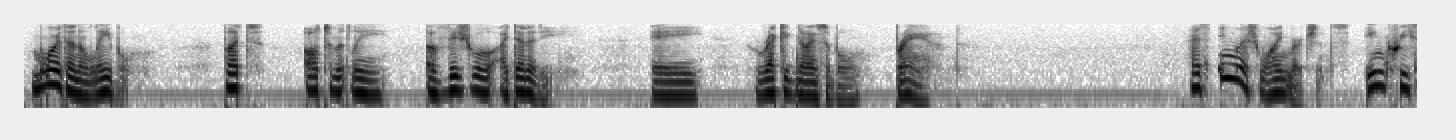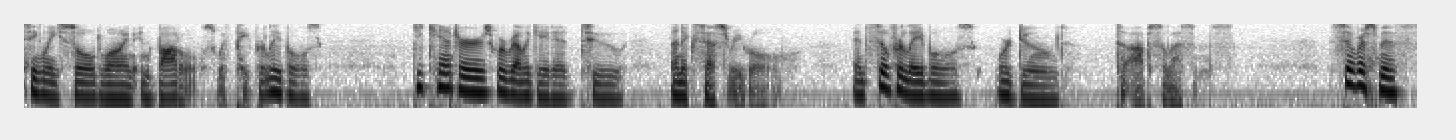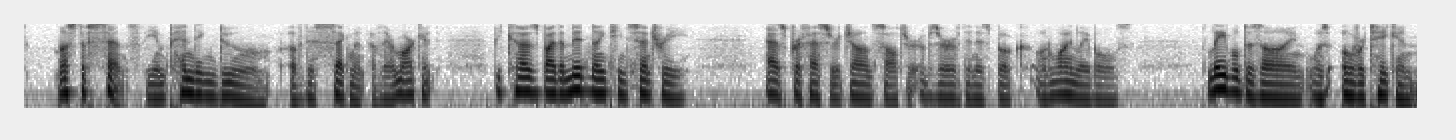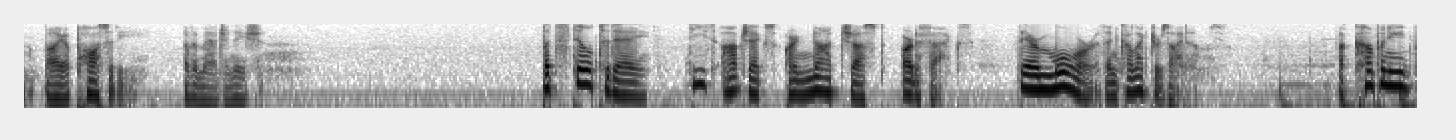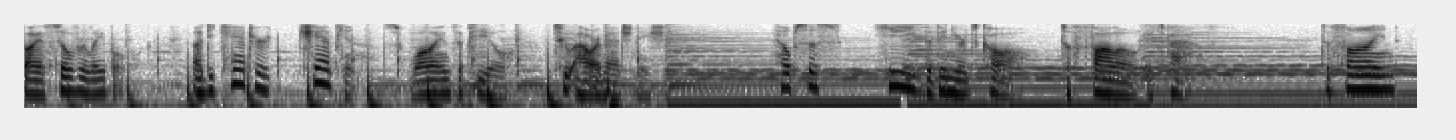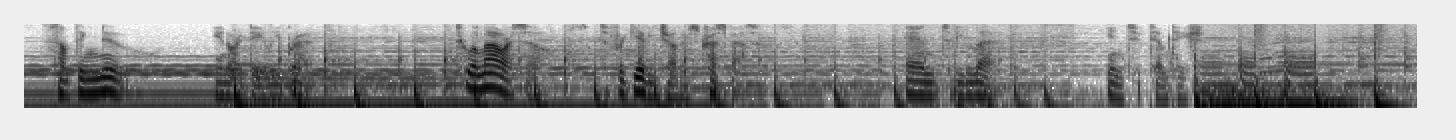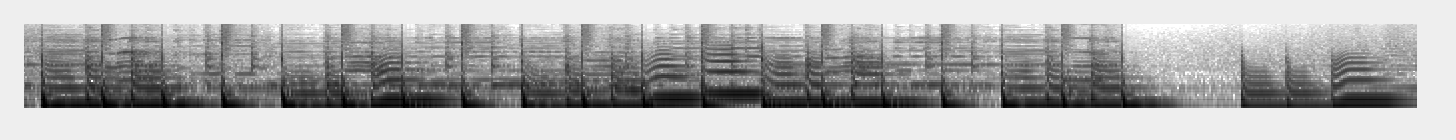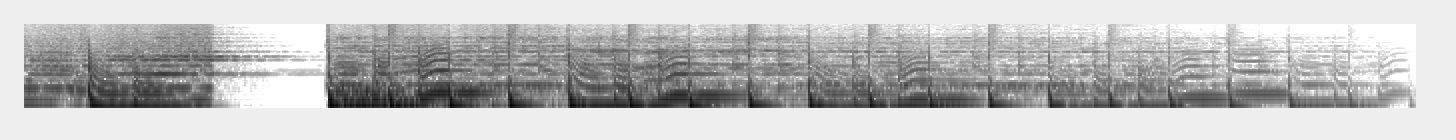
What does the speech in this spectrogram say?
more than a label, but ultimately a visual identity, a recognizable brand. As English wine merchants increasingly sold wine in bottles with paper labels, decanters were relegated to an accessory role, and silver labels were doomed to obsolescence. Silversmiths must have sensed the impending doom of this segment of their market because by the mid 19th century, as Professor John Salter observed in his book on wine labels, label design was overtaken by a paucity of imagination. But still today, these objects are not just artifacts. They are more than collector's items. Accompanied by a silver label, a decanter champions wine's appeal to our imagination, helps us heed the vineyard's call to follow its path, to find something new in our daily bread, to allow ourselves to forgive each other's trespasses, and to be led into temptation.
